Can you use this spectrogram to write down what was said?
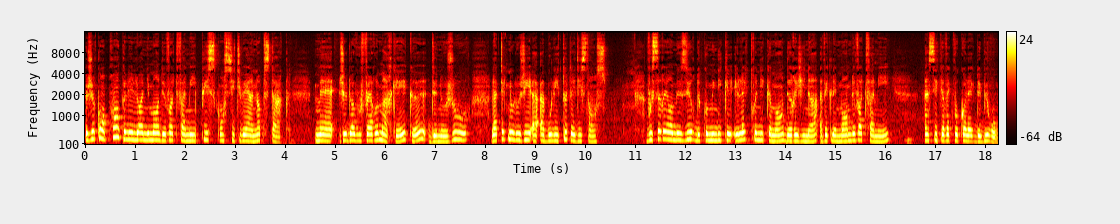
Je comprends que l'éloignement de votre famille puisse constituer un obstacle, mais je dois vous faire remarquer que, de nos jours, la technologie a aboli toutes les distances. Vous serez en mesure de communiquer électroniquement de Regina avec les membres de votre famille, ainsi qu'avec vos collègues de bureau.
